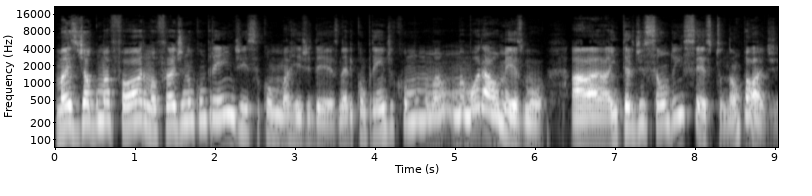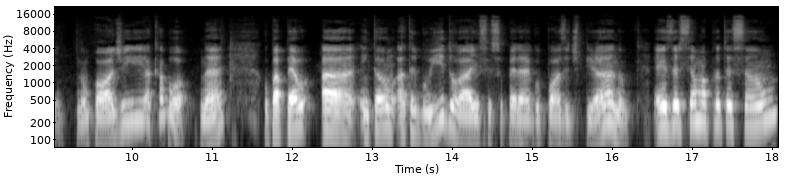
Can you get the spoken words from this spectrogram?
Mas, de alguma forma, o Freud não compreende isso como uma rigidez, né? Ele compreende como uma, uma moral mesmo a interdição do incesto. Não pode. Não pode e acabou, né? O papel, ah, então, atribuído a esse superego pós-edipiano é exercer uma proteção,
